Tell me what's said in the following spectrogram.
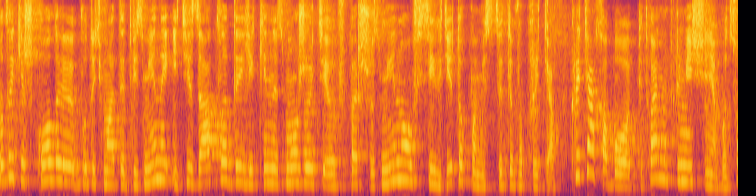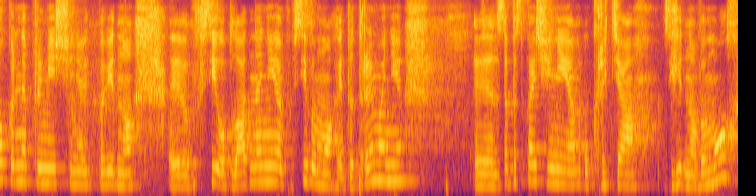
Великі школи будуть мати дві зміни, і ті заклади, які не зможуть в першу зміну всіх діток помістити в укриттях. В укриттях або підвальне приміщення, або цокольне приміщення. Відповідно, Е, всі обладнані, всі вимоги дотримані, Е, забезпечені укриття згідно вимог.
